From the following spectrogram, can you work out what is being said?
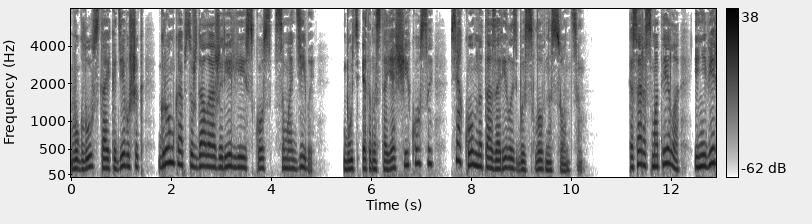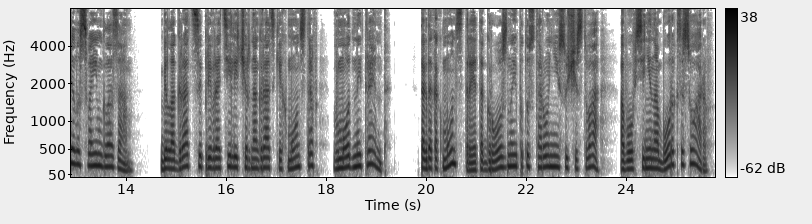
В углу стайка девушек громко обсуждала ожерелье из кос самодивы. Будь это настоящие косы, вся комната озарилась бы словно солнцем. Коса рассмотрела и не верила своим глазам. Белоградцы превратили черноградских монстров в модный тренд, тогда как монстры — это грозные потусторонние существа, а вовсе не набор аксессуаров.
